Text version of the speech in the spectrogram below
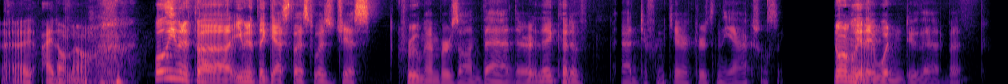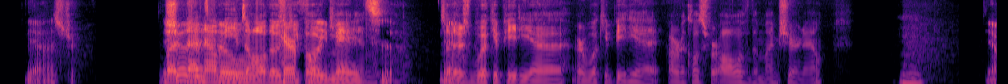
I, I don't know. well, even if uh even if the guest list was just crew members on that, there they could have had different characters in the actual scene. Normally yeah. they wouldn't do that, but yeah, that's true. but that now so means all those people are made. So, so there's Wikipedia or Wikipedia articles for all of them. I'm sure now. Mm-hmm. Yeah.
